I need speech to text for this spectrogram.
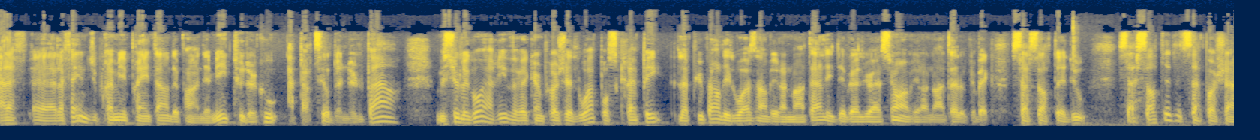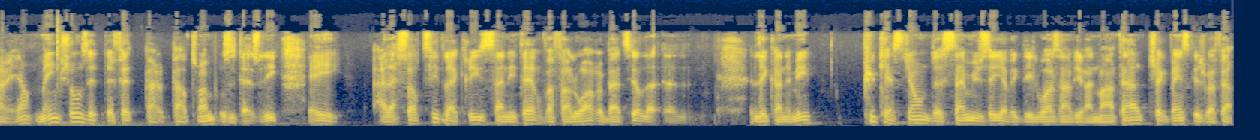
À la, à la fin du premier printemps de pandémie, tout d'un coup, à partir de nulle part, M. Legault arrive avec un projet de loi pour scraper la plupart des lois environnementales et d'évaluation environnementale au Québec. Ça sortait d'où? Ça sortait de sa poche arrière même chose était faite par, Trump aux États-Unis. Et à la sortie de la crise sanitaire, il va falloir rebâtir euh, l'économie plus question de s'amuser avec des lois environnementales. Check bien ce que je vais faire.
